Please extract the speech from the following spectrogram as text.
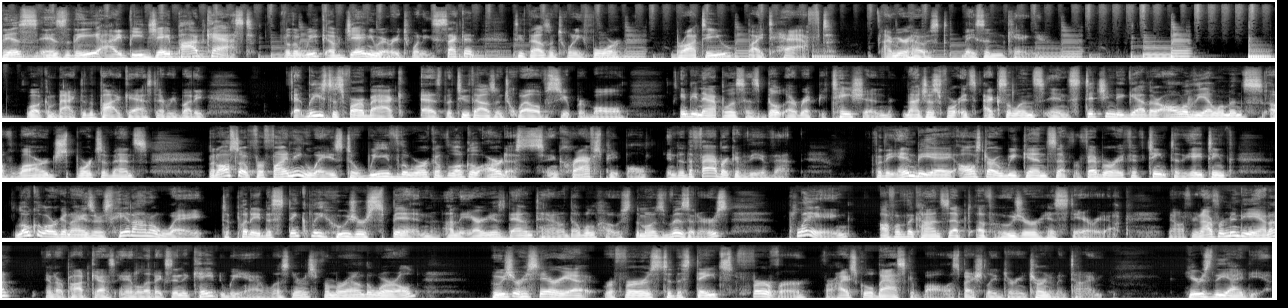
This is the IBJ podcast for the week of January 22nd, 2024, brought to you by Taft. I'm your host, Mason King. Welcome back to the podcast, everybody. At least as far back as the 2012 Super Bowl, Indianapolis has built a reputation not just for its excellence in stitching together all of the elements of large sports events, but also for finding ways to weave the work of local artists and craftspeople into the fabric of the event. For the NBA All Star Weekend set for February 15th to the 18th, local organizers hit on a way to put a distinctly Hoosier spin on the areas downtown that will host the most visitors, playing off of the concept of Hoosier hysteria. Now, if you're not from Indiana, and our podcast analytics indicate we have listeners from around the world, Hoosier hysteria refers to the state's fervor for high school basketball, especially during tournament time. Here's the idea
